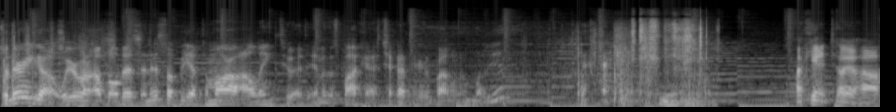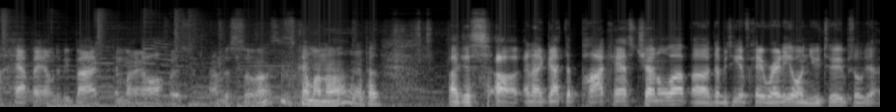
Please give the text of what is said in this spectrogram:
So there you go. We are going to upload this, and this will be up tomorrow. I'll link to it at the end of this podcast. Check out here at the bottom. Yeah. I can't tell you how happy I am to be back in my office. I'm just so oh, this is coming on. I just uh, and I got the podcast channel up, uh, WTFK Radio on YouTube. So yeah,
